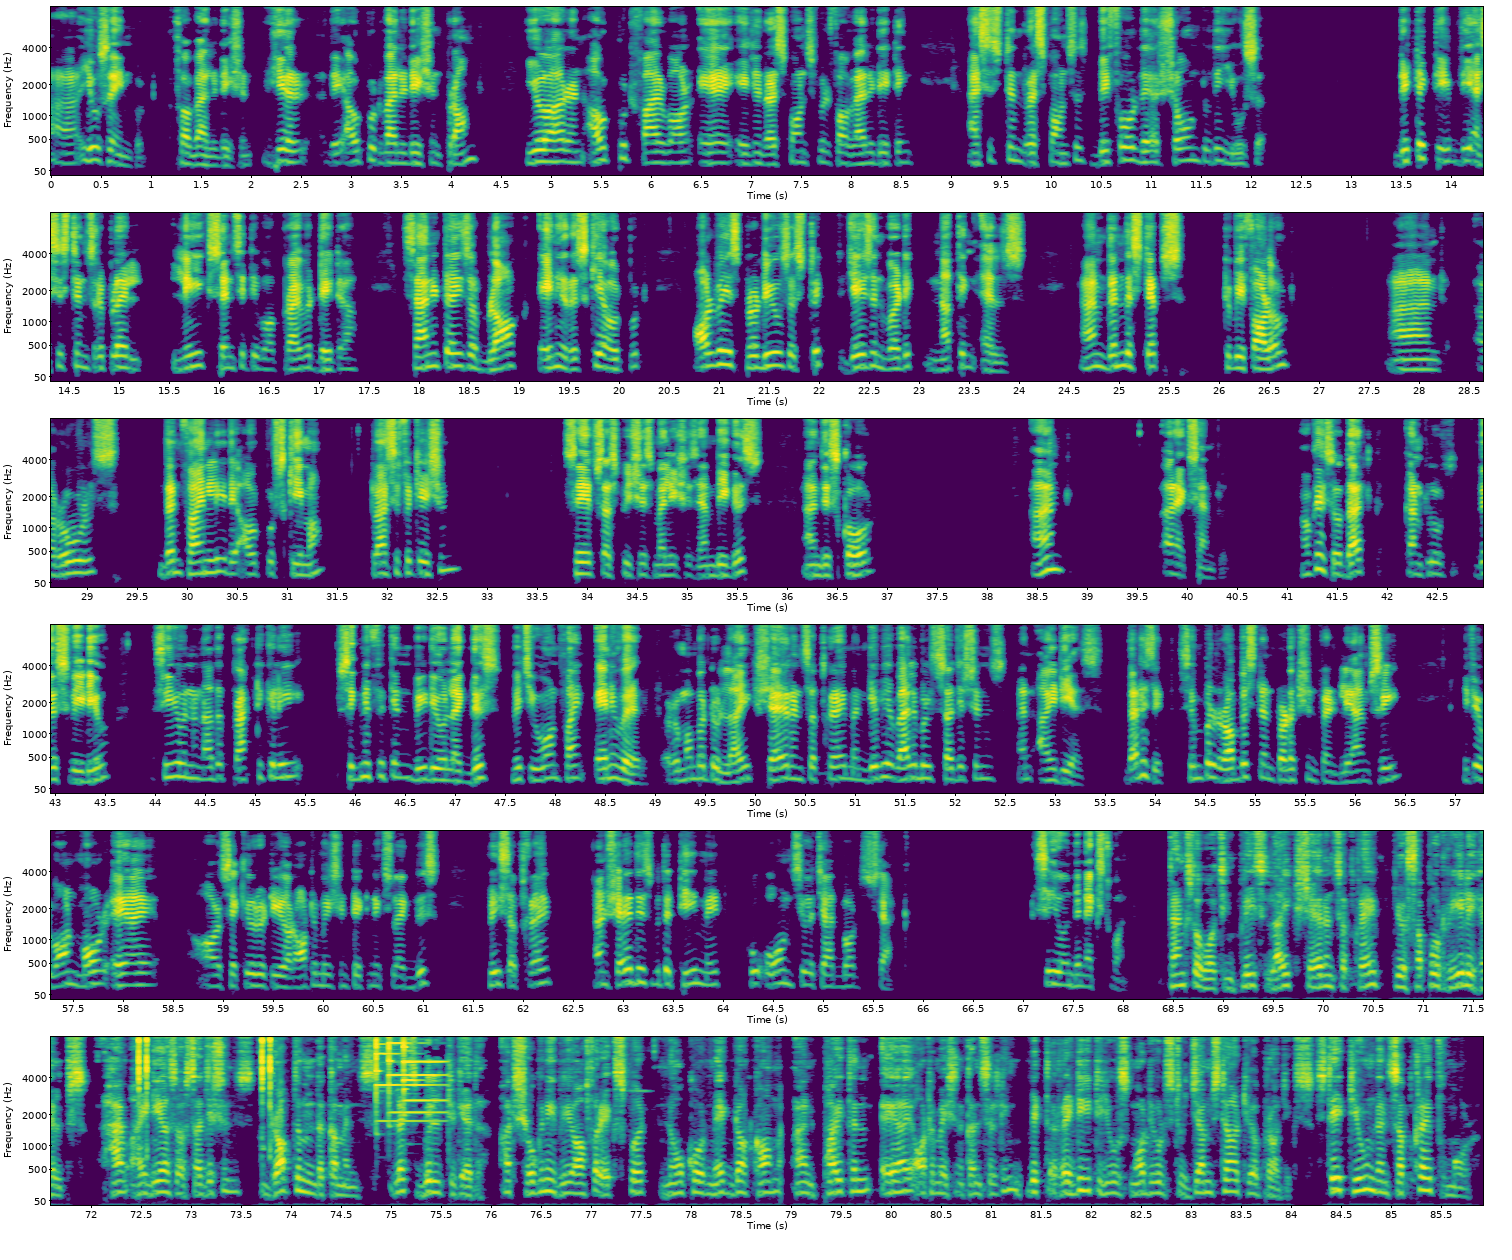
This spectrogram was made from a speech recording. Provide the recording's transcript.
uh, user input for validation. Here the output validation prompt. You are an output firewall AI agent responsible for validating assistant responses before they are shown to the user. Detect if the assistant's reply leaks sensitive or private data, sanitize or block any risky output, always produce a strict JSON verdict, nothing else. And then the steps to be followed and rules. Then finally the output schema, classification, safe, suspicious, malicious, ambiguous, and the score, and an example. Okay, so that concludes this video. See you in another practically significant video like this, which you won't find anywhere. Remember to like, share, and subscribe, and give your valuable suggestions and ideas. That is it. Simple, robust, and production friendly. I'm Sri. If you want more AI or security or automation techniques like this, please subscribe and share this with a teammate who owns your chatbot stack. See you in the next one. Thanks for watching. Please like, share and subscribe. Your support really helps. Have ideas or suggestions? Drop them in the comments. Let's build together. At Schogini, we offer expert no-code-make.com and Python AI automation consulting with ready to use modules to jumpstart your projects. Stay tuned and subscribe for more.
